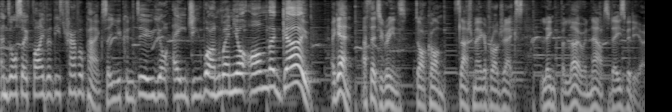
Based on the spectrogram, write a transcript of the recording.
And also five of these travel packs so you can do your AG1 when you're on the go. Again, athleticgreens.com slash megaprojects. Link below. And now today's video.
